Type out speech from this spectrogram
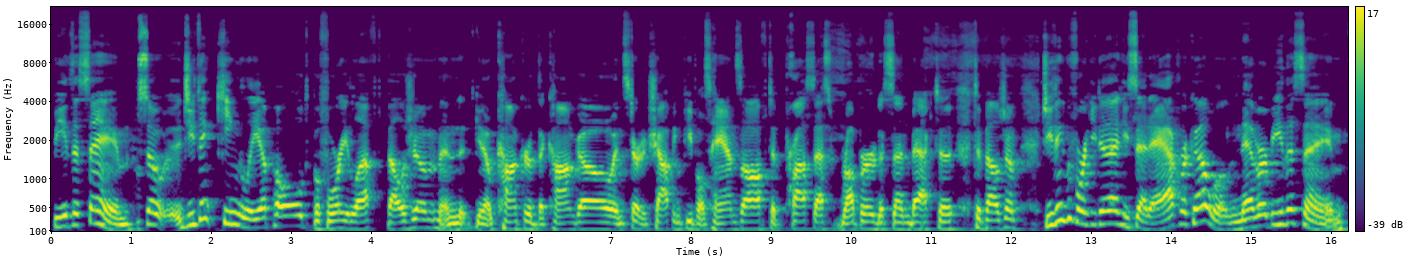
be the same. So, do you think King Leopold, before he left Belgium and you know conquered the Congo and started chopping people's hands off to process rubber to send back to to Belgium, do you think before he did that he said Africa will never be the same?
